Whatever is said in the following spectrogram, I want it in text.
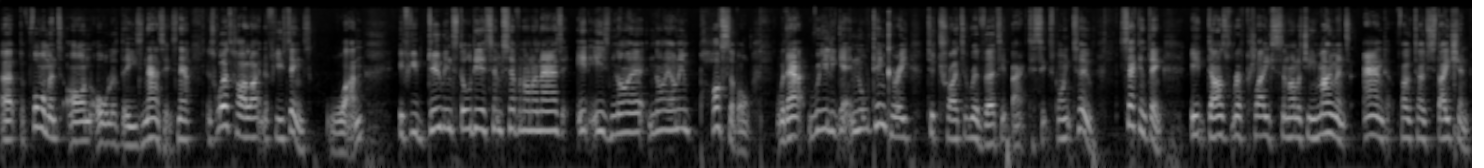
uh, performance on all of these NASs. Now, it's worth highlighting a few things. One, if you do install DSM-7 on a NAS, it is nigh, nigh on impossible without really getting all tinkery to try to revert it back to 6.2. Second thing, it does replace Synology Moments and Photo Station.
